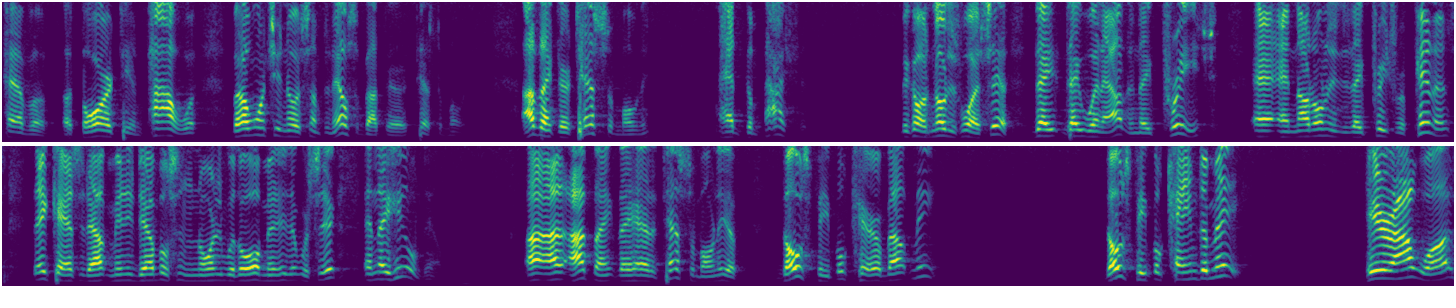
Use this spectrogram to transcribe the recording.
have a authority and power, but I want you to know something else about their testimony. I think their testimony had compassion. Because notice what I said. They, they went out and they preached, and, and not only did they preach repentance, they casted out many devils and anointed with oil many that were sick, and they healed them. I, I, I think they had a testimony of those people care about me. Those people came to me. Here I was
